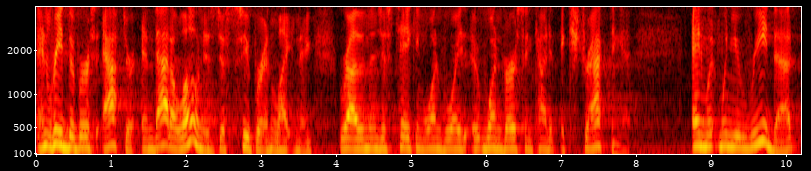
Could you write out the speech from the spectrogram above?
and read the verse after. And that alone is just super enlightening rather than just taking one, voice, one verse and kind of extracting it. And when, when you read that,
